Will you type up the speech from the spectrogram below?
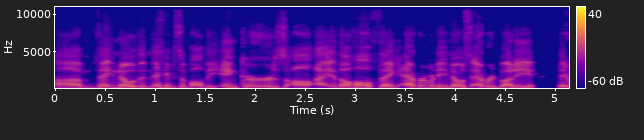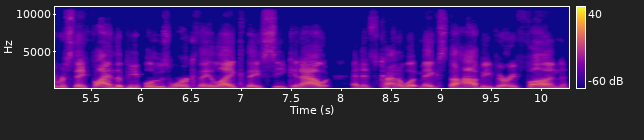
um, they know the names of all the inkers, all I, the whole thing. Everybody knows everybody. They were they find the people whose work they like, they seek it out, and it's kind of what makes the hobby very fun.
